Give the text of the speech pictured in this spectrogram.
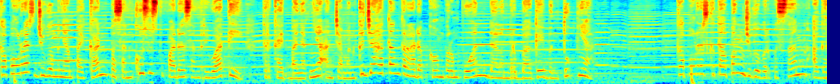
Kapolres juga menyampaikan pesan khusus kepada santriwati terkait banyaknya ancaman kejahatan terhadap kaum perempuan dalam berbagai bentuknya. Kapolres Ketapang juga berpesan agar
